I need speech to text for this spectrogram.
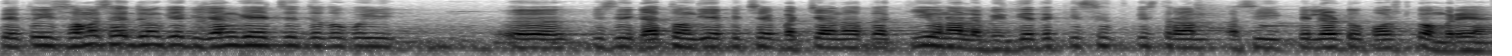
ਤੇ ਤੁਸੀਂ ਸਮਝ ਸਕਦੇ ਹੋ ਕਿ ਇੱਕ ਯੰਗ ਏਜ 'ਚ ਜਦੋਂ ਕੋਈ ਕਿਸੇ ਦੀ ਡੈਥ ਹੁੰਦੀ ਹੈ ਪਿੱਛੇ ਬੱਚਿਆਂ ਦਾ ਤਾਂ ਕੀ ਉਹਨਾਂ ਲੱਭਦੀ ਹੈ ਤੇ ਕਿਸ ਕਿਸ ਤਰ੍ਹਾਂ ਅਸੀਂ ਪਿਲਰ ਟੂ ਪੋਸਟ ਘੁੰਮ ਰਹੇ ਹਾਂ।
